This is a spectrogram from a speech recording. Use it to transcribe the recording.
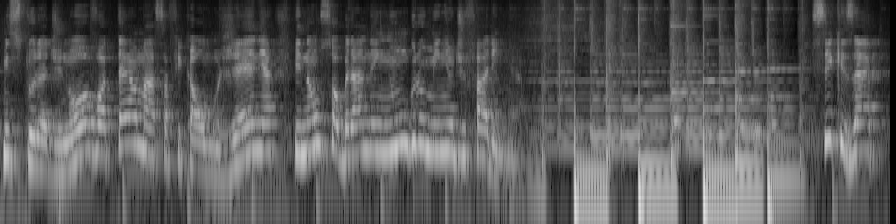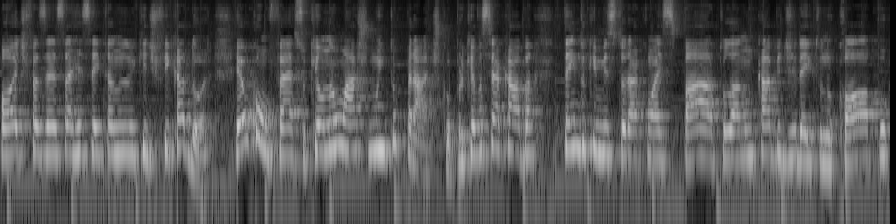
Mistura de novo até a massa ficar homogênea e não sobrar nenhum gruminho de farinha. Se quiser, pode fazer essa receita no liquidificador. Eu confesso que eu não acho muito prático, porque você acaba tendo que misturar com a espátula, não cabe direito no copo,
